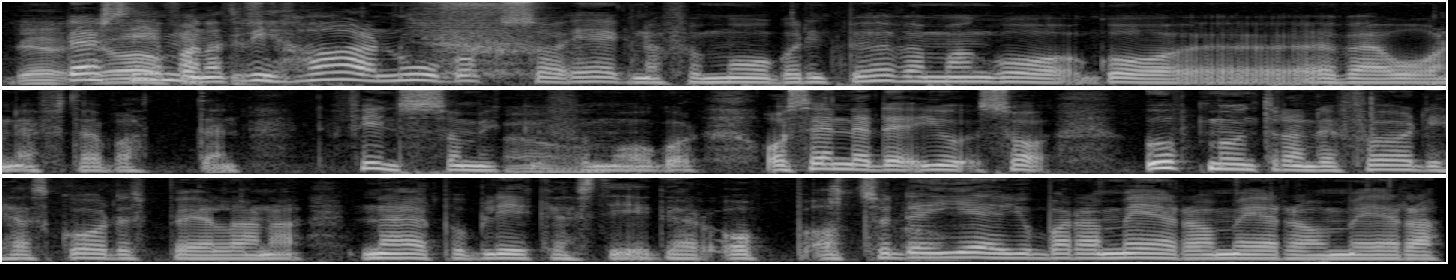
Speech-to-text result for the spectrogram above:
Det, Där ser man att vi faktiskt- har nog också egna förmågor. Inte behöver man gå, gå över ån efter vatten. Finns så mycket förmågor. Och sen är det ju så uppmuntrande för de här skådespelarna när publiken stiger upp. Alltså det ger ju bara mera och mera och mera.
